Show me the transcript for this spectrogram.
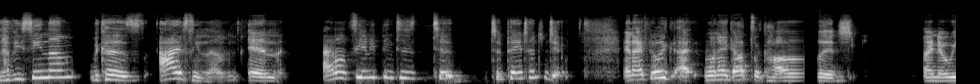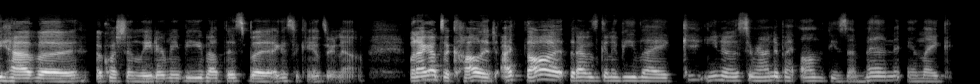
have you seen them? Because I've seen them and I don't see anything to to to pay attention to. And I feel like I, when I got to college, I know we have a, a question later maybe about this, but I guess I can answer now. When I got to college, I thought that I was gonna be like, you know, surrounded by all of these men and like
